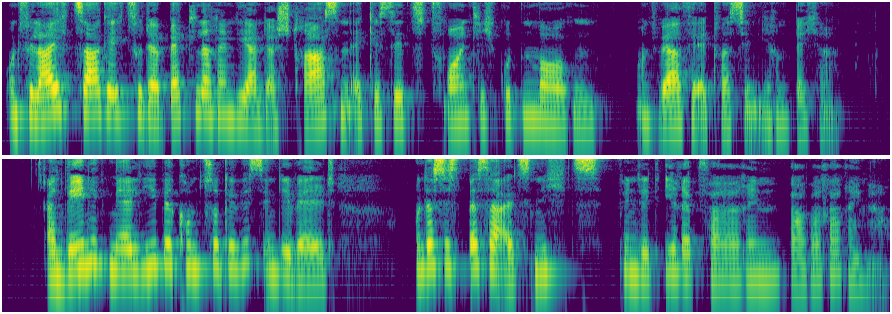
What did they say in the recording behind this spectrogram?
Und vielleicht sage ich zu der Bettlerin, die an der Straßenecke sitzt, freundlich Guten Morgen und werfe etwas in ihren Becher. Ein wenig mehr Liebe kommt so gewiss in die Welt, und das ist besser als nichts, findet Ihre Pfarrerin Barbara Renger.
